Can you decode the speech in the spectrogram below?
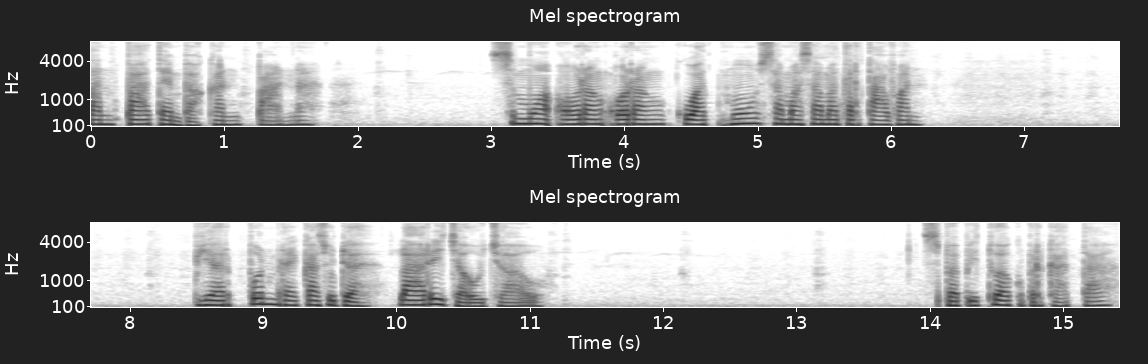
tanpa tembakan panah semua orang-orang kuatmu sama-sama tertawan. Biarpun mereka sudah lari jauh-jauh. Sebab itu aku berkata,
